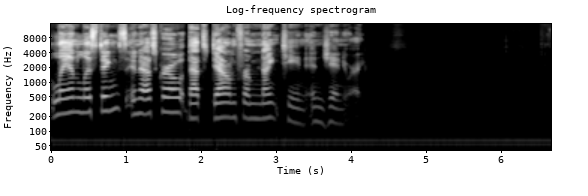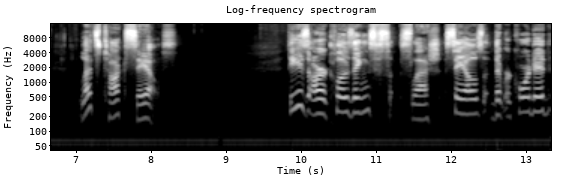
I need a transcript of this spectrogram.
land listings in escrow. That's down from 19 in January. Let's talk sales. These are closings slash sales that recorded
